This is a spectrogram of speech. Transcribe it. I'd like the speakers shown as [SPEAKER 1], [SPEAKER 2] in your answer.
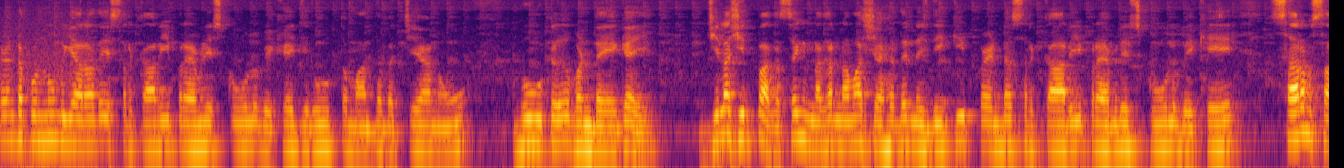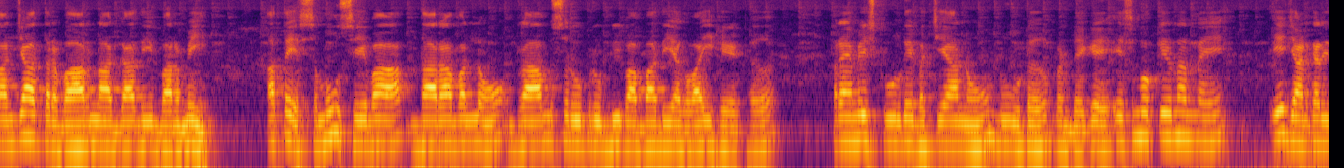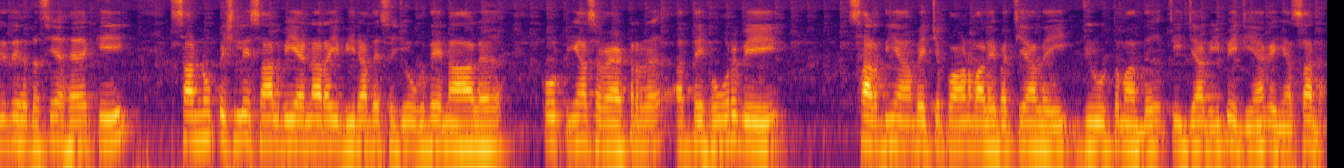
[SPEAKER 1] ਪਿੰਡ ਪੁੰਨੂ ਬਜ਼ਾਰਾ ਦੇ ਸਰਕਾਰੀ ਪ੍ਰਾਇਮਰੀ ਸਕੂਲ ਵਿਖੇ ਜ਼ਰੂਰਤਮੰਦ ਬੱਚਿਆਂ ਨੂੰ ਬੂਟ ਵੰਡੇ ਗਏ। ਜ਼ਿਲ੍ਹਾ ਸ਼ਹੀਦ ਭਗਤ ਸਿੰਘ ਨਗਰ ਨਵਾਂ ਸ਼ਹਿਰ ਦੇ ਨਜ਼ਦੀਕੀ ਪਿੰਡ ਸਰਕਾਰੀ ਪ੍ਰਾਇਮਰੀ ਸਕੂਲ ਵਿਖੇ ਸਰਬ ਸਾਂਝਾ ਦਰਬਾਰ ਨਾਗਾ ਦੀ ਬਰਮੀ ਅਤੇ ਸਮੂਹ ਸੇਵਾਦਾਰਾਂ ਵੱਲੋਂ ਰਾਮ ਸਰੂਪ ਰੂਬੀ ਬਾਬਾ ਦੀ ਅਗਵਾਈ ਹੇਠ ਪ੍ਰਾਇਮਰੀ ਸਕੂਲ ਦੇ ਬੱਚਿਆਂ ਨੂੰ ਬੂਟ ਵੰਡੇ ਗਏ। ਇਸ ਮੌਕੇ ਉਹਨਾਂ ਨੇ ਇਹ ਜਾਣਕਾਰੀ ਦਿੰਦੇ ਹੋਏ ਦੱਸਿਆ ਹੈ ਕਿ ਸਾਨੂੰ ਪਿਛਲੇ ਸਾਲ ਵੀ ਐਨ ਆਰ ਆਈ ਵੀਰਾਂ ਦੇ ਸਹਿਯੋਗ ਦੇ ਨਾਲ ਕੋਟੀਆਂ, ਸਵੈਟਰ ਅਤੇ ਹੋਰ ਵੀ ਸਰਦੀਆਂ ਵਿੱਚ ਪਾਉਣ ਵਾਲੇ ਬੱਚਿਆਂ ਲਈ ਜ਼ਰੂਰਤਮੰਦ ਚੀਜ਼ਾਂ ਵੀ ਭੇਜੀਆਂ ਗਈਆਂ ਸਨ।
